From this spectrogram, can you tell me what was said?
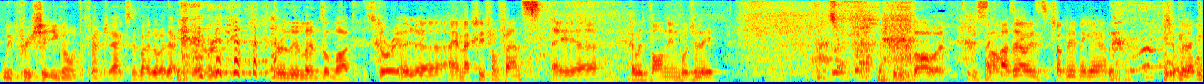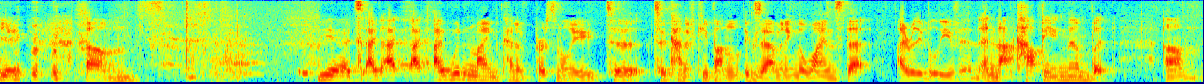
we appreciate you going with the French accent, by the way. That really, really, really lends a lot to the story. I think. uh, I am actually from France. I uh, I was born in Beaujolais. Pretty solid. Pretty My father always chocolate maker, chocolatier. Um, yeah, it's I, I, I- I wouldn't mind kind of personally to to kind of keep on examining the wines that I really believe in and not copying them, but um,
